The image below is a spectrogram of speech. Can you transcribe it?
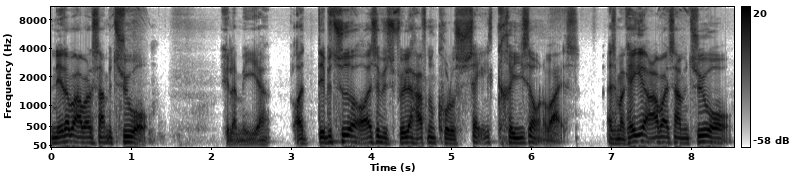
netop arbejdet sammen i 20 år, eller mere. Og det betyder også, at vi selvfølgelig har haft nogle kolossale kriser undervejs. Altså, man kan ikke arbejde sammen i 20 år,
